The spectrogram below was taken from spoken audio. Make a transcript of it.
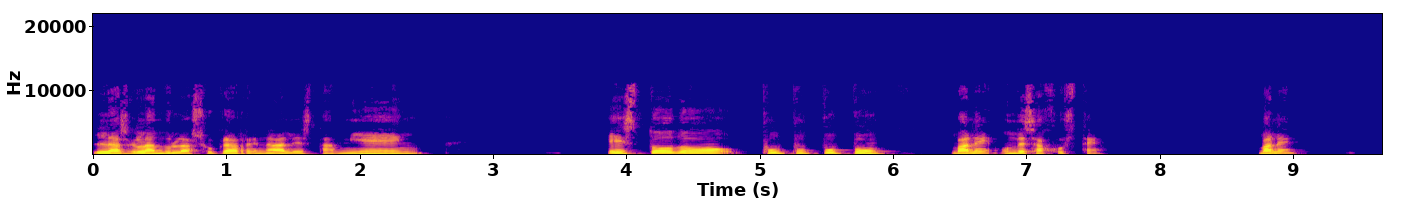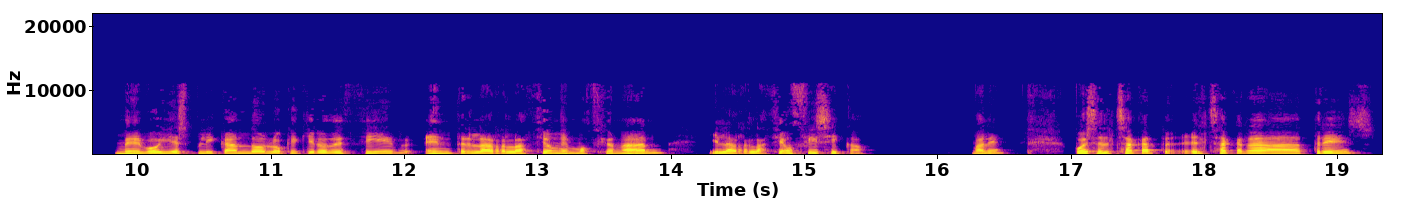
las glándulas suprarrenales también. Es todo pu, pu, pu, pu, ¿vale? Un desajuste. ¿Vale? Me voy explicando lo que quiero decir entre la relación emocional y la relación física. ¿Vale? Pues el chakra, el chakra 3,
